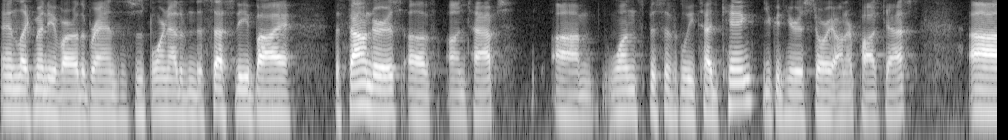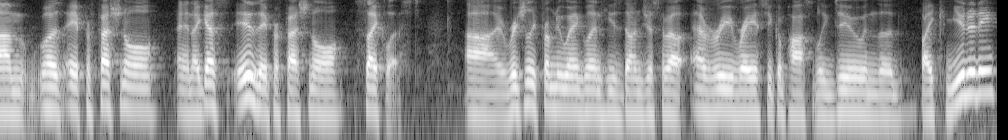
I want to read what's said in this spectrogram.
and like many of our other brands, this was born out of necessity by the founders of Untapped, Um, one specifically, Ted King, you can hear his story on our podcast, um, was a professional, and I guess is a professional cyclist. Uh, originally from New England, he's done just about every race you can possibly do in the bike community.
